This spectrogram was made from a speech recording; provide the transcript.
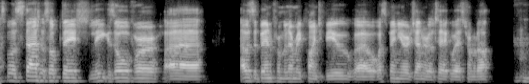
I suppose status update. League is over. Uh, how has it been from a Limerick point of view? Uh, what's been your general takeaways from it all?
